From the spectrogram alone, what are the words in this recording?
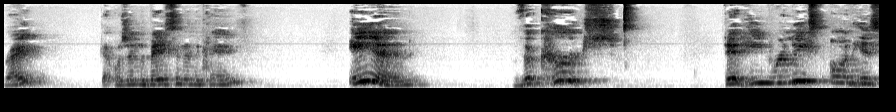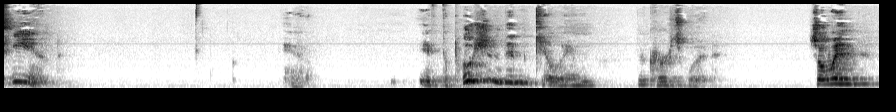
right? That was in the basin in the cave. And the curse that he'd released on his hand. And if the potion didn't kill him, the curse would. So when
